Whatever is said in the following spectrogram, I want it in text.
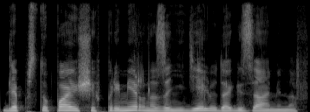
для поступающих примерно за неделю до экзаменов.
